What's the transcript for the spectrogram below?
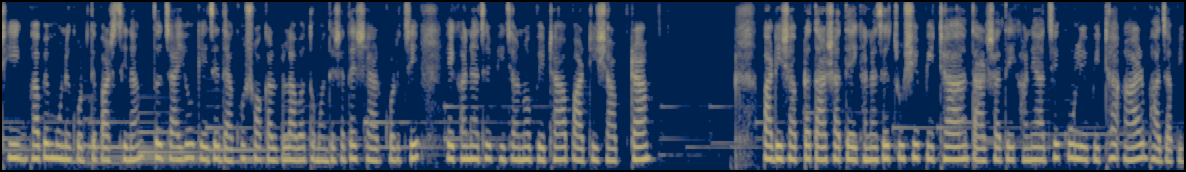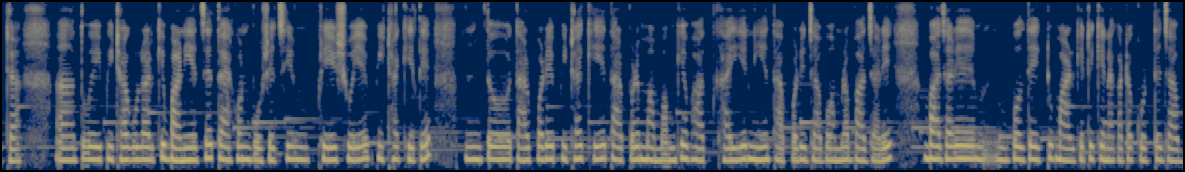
ঠিকভাবে মনে করতে পারছি না। তো যাই হোক, এই যে দেখো, সকালবেলা আবার তোমাদের সাথে শেয়ার করেছি। এখানে আছে ভিজানো পিঠা, পাটি সাপটা পাটিসাপটা তার সাথে এখানে আছে চুষি পিঠা, তার সাথে এখানে আছে কুলি পিঠা আর ভাজা পিঠা। তো এই পিঠাগুলো আর কি বানিয়েছে। তো এখন বসেছি ফ্রেশ হয়ে পিঠা খেতে। তো তারপরে পিঠা খেয়ে তারপরে মামামকে ভাত খাইয়ে নিয়ে তারপরে যাব আমরা বাজারে। বাজারে বলতে একটু মার্কেটে কেনাকাটা করতে যাব।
